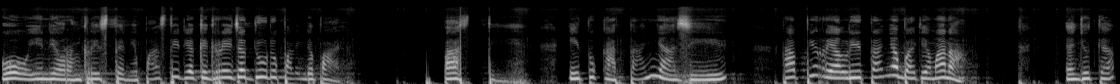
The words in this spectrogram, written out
Oh ini orang Kristen ya pasti dia ke gereja duduk paling depan. Pasti. Itu katanya sih. Tapi realitanya bagaimana? Lanjut kak.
